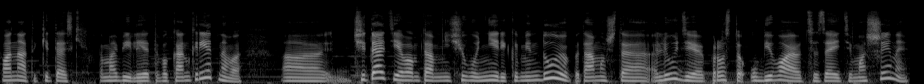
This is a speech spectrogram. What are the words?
фанаты китайских автомобилей этого конкретного, а, читать я вам там ничего не рекомендую, потому что люди просто убиваются за эти машины.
